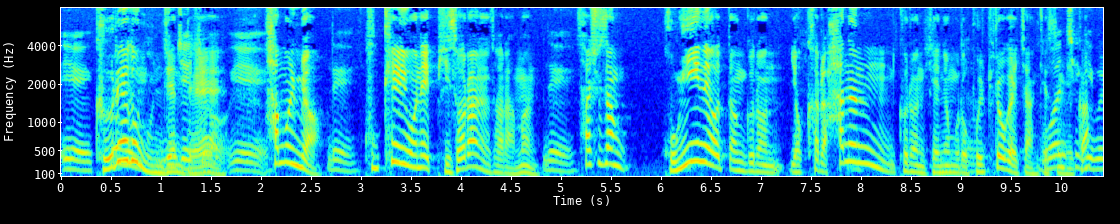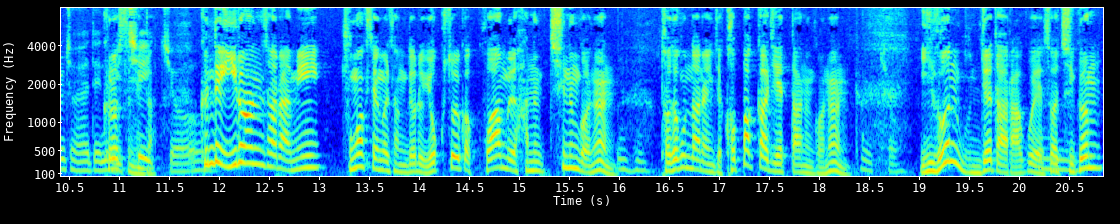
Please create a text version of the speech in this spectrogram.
예. 그래도 문제인데. 예. 하물며 네. 국회의원의 비서라는 사람은 네. 사실상 공인의 어떤 그런 역할을 하는 그런 개념으로 볼 필요가 있지 않겠습니까? 책임을 져야 되는 그렇습니다. 있죠. 근데 이런 사람이 중학생을 상대로 욕설과 고함을 하는 치는 거는 음흠. 더더군다나 이제 겁박까지 했다는 거는 그렇죠. 이건 문제다라고 해서 음. 지금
